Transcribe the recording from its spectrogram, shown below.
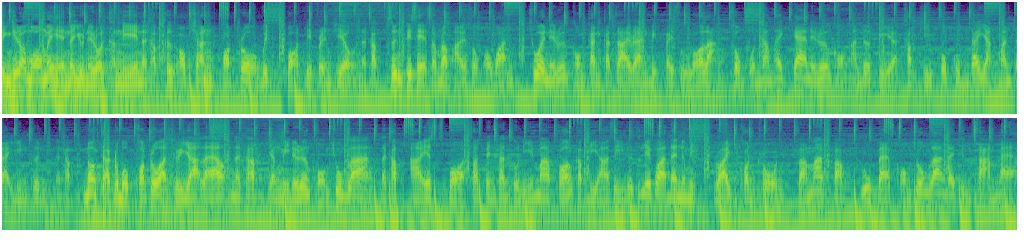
สิ่งที่เรามองไม่เห็นนะอยู่ในรถคันนี้นะครับคือออปชั่น Quattro with Sport Differential นะครับซึ่งพิเศษสำหรับ RS 6 1ช่วยในเรื่องของการกระจายแรงบิดไปสู่ล้อหลัง ส่งผลทำให้แก้ในเรื่องของ Understeer ขับขี่ควบคุมได้อย่างมั่นใจยิ่งขึ้นนะครับนอกจากระบบ Quattro อัจฉริยะแล้วนะครับยังมีในเรื่องของช่วงล่างนะครับ RS Sport Suspension ตัวนี้มาพร้อมกับ DRC หรือที่เรียกว่า Dynamic Ride Control สามารถปรับรูปแบบของช่วงล่างได้ถึง 3 แบบ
